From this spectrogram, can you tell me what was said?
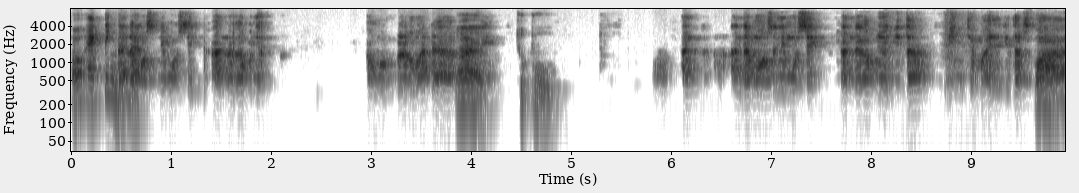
Oh, acting nggak anda ada? mau seni musik anda nggak punya oh belum ada Nih, cupu. An- anda mau seni musik anda nggak punya gitar pinjem aja gitar sekolah Wah,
